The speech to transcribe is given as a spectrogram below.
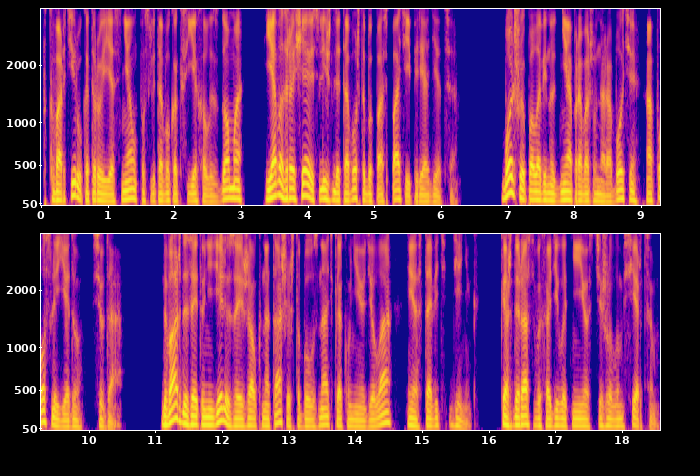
В квартиру, которую я снял после того, как съехал из дома, я возвращаюсь лишь для того, чтобы поспать и переодеться. Большую половину дня провожу на работе, а после еду сюда. Дважды за эту неделю заезжал к Наташе, чтобы узнать, как у нее дела, и оставить денег. Каждый раз выходил от нее с тяжелым сердцем.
